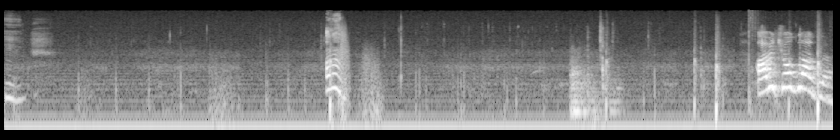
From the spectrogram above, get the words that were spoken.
Anam. Abi çok laglı.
